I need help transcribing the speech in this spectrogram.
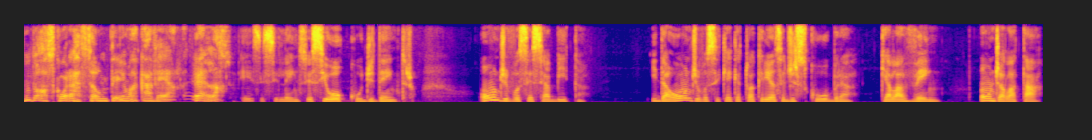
No nosso coração tem uma caverna. É lá. Esse silêncio, esse oco de dentro. Onde você se habita? E da onde você quer que a tua criança descubra que ela vem? Onde ela tá?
